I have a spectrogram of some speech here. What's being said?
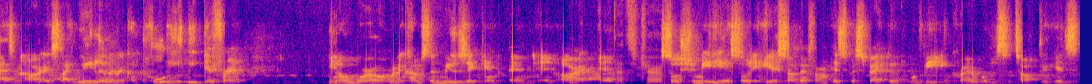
as an artist. Like we live in a completely different you know world when it comes to music and, and, and art and That's true. social media. So to hear something from his perspective would be incredible just to talk through his.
